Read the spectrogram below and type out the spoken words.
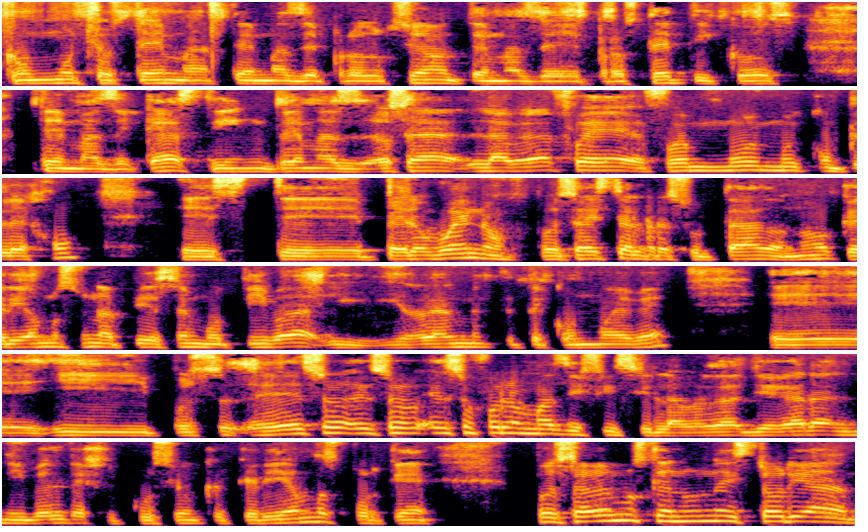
con muchos temas, temas de producción, temas de prostéticos, temas de casting, temas, o sea, la verdad fue, fue muy, muy complejo. Este, pero bueno, pues ahí está el resultado, ¿no? Queríamos una pieza emotiva y, y realmente te conmueve. Eh, y pues eso, eso, eso fue lo más difícil, la verdad, llegar al nivel de ejecución que queríamos, porque pues sabemos que en una historia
